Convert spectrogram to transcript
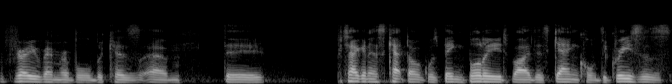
very memorable because um, the protagonist cat dog was being bullied by this gang called the Greasers,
